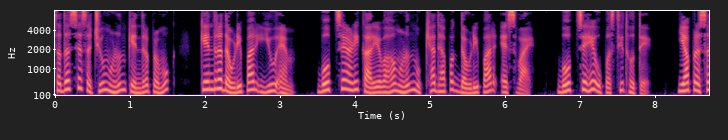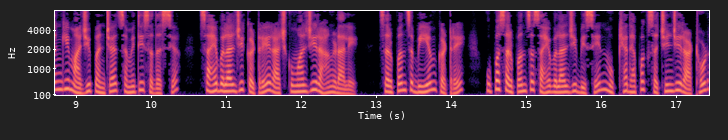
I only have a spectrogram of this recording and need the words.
सदस्य सचिव म्हणून केंद्रप्रमुख केंद्र दौडीपार यू एम बोपचे आणि कार्यवाह म्हणून मुख्याध्यापक दौडीपार एस वाय बोपचे हे उपस्थित होते. या प्रसंगी माजी पंचायत समिती सदस्य साहेबलालजी कटरे राजकुमारजी रहांगडाले सरपंच बीएम कटरे उपसरपंच साहेबलालजी बिसेन मुख्याध्यापक सचिनजी राठोड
